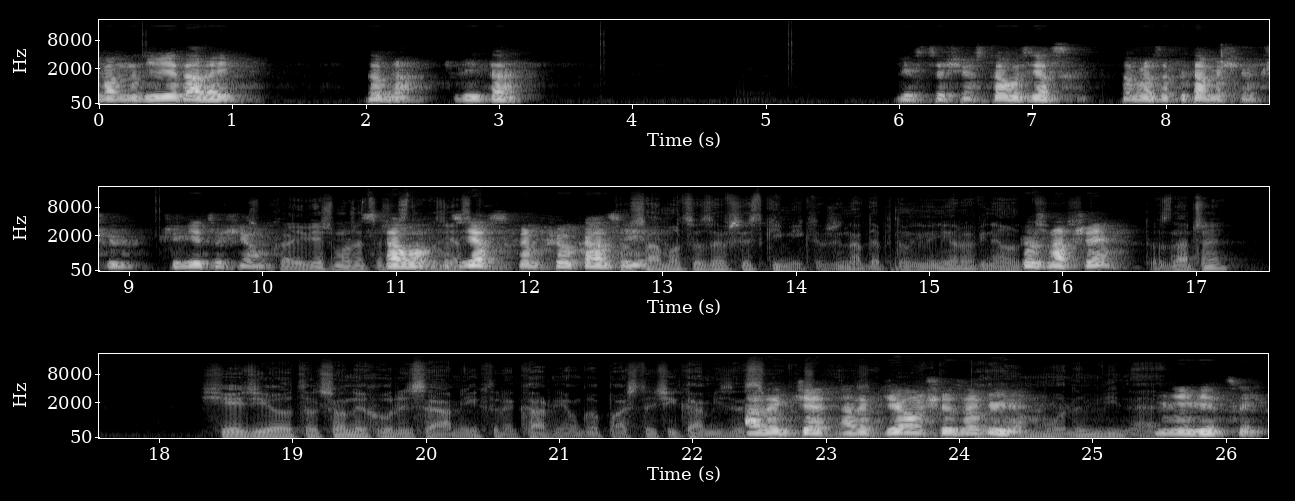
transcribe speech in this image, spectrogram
mam nadzieję, dalej. Dobra, czyli tak. Wiesz, co się stało z Jaskrem? Dobra, zapytamy się, czy, czy wie, co się Słuchaj, wiesz może co stało z Jaskrem? Przy To okazji. samo, co ze wszystkimi, którzy nadepną Juniorowi na oczy. To znaczy, To znaczy? Siedzi otoczony churysami, które karmią go pasztecikami ze ale gdzie, ale gdzie on się znajduje? Młodym winem. Mniej więcej.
